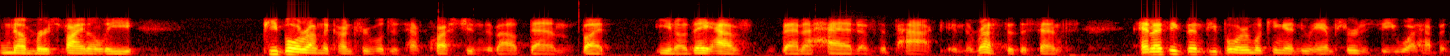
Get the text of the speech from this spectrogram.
numbers, finally, people around the country will just have questions about them. But you know, they have been ahead of the pack in the rest of the sense. And I think then people are looking at New Hampshire to see what happens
